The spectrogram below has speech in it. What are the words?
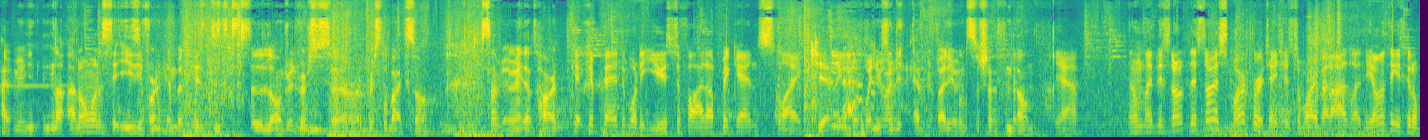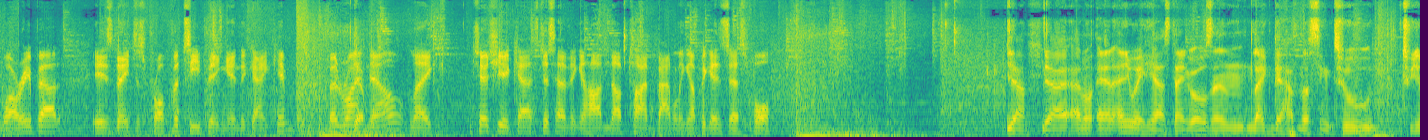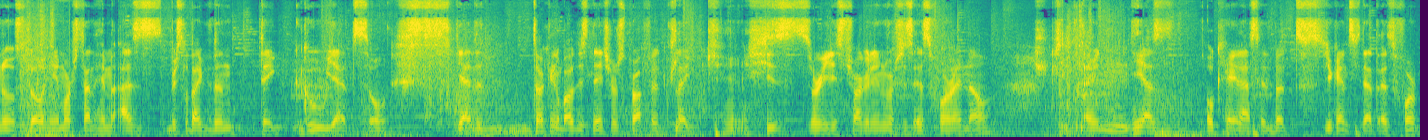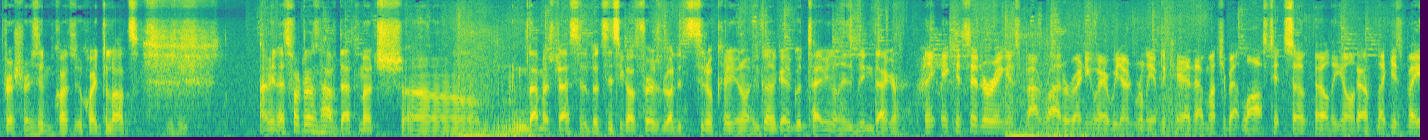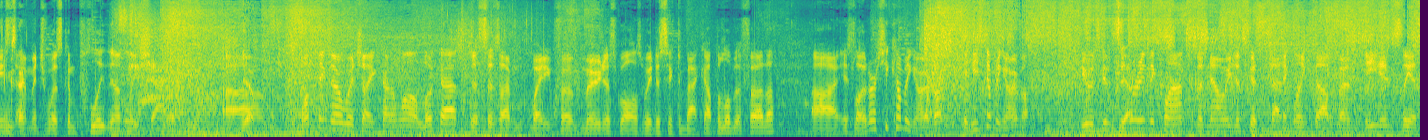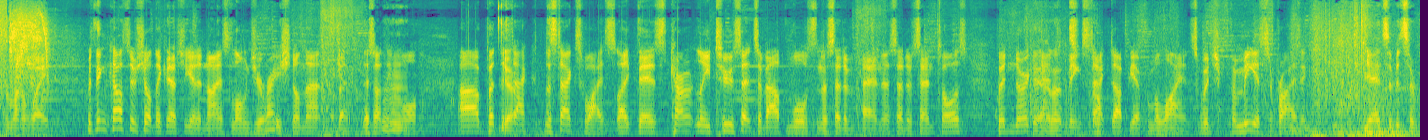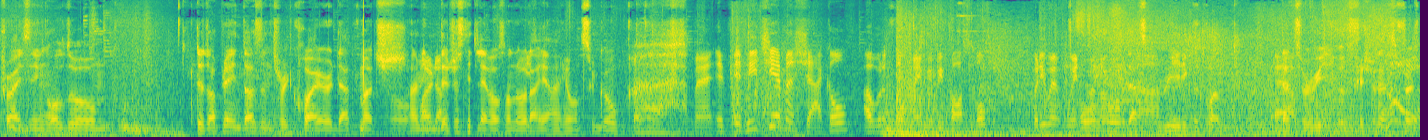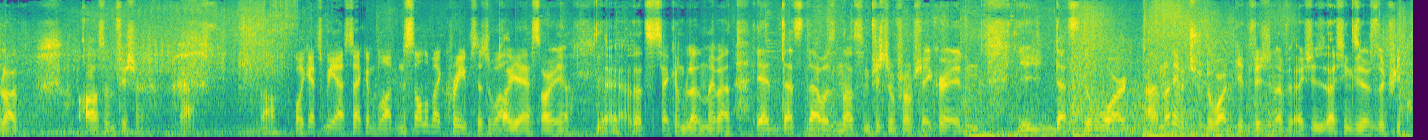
I mean, not, I don't want to say easy for him, but his it's a Laundry versus uh, Bristleback, so it's not gonna be that hard. C compared to what he used to fight up against, like, Yeah, like, when you usually everybody wants to shut him down. Yeah. And like, there's no there's no smoke rotations to worry about either. Like, the only thing he's going to worry about is Nature's Prophet TPing in to gank him. But right Yep. now, like, Cheshire Cat just having a hard enough time battling up against S4. Yeah, yeah. I don't, and anyway, he has tangles, and like they have nothing to, to you know, slow him or stun him. As Bristleback didn't take Goo yet, so yeah. The, talking about this Nature's Prophet, like he's really struggling versus S4 right now. I mean, he has okay last hit, but you can see that S4 pressures him quite quite a lot. Mm-hmm. I mean, S4 doesn't have that much uh, that much hit, but since he got first blood, it's still okay. You know, he's gonna get a good timing on his Blink Dagger. And and considering it's Batrider anyway, we don't really have to care that much about last hits so early on. Yeah, Like his base exactly. damage was completely utterly shattered. Um, Yep. One thing though which I kind of want to look at, just as I'm waiting for Moon as well as we just stick to back up a little bit further, uh, is Loda actually coming over? Yeah, he's coming over. He was considering the collapse, but now he just gets static linked up and he instantly has to run away. With concussive shot, they can actually get a nice long duration on that, but there's nothing Mm-hmm. more. Uh, but the, Yeah. stack, the stacks wise, like there's currently two sets of Alpha Wolves and a set of and a set of Centaurs, but no camps are that's being cool. stacked up yet from Alliance, which for me is surprising. Yeah, it's a bit surprising, although the top lane doesn't require that much. Oh, I mean, Loda. they just need levels on Loda. Yeah, he wants to go. Man, if, if EGM has Shackle, I would have thought maybe it'd be possible, but he went Wind Runner Oh, that's uh, a really good one. yeah. That's a really good Fissure. That's first blood. Awesome Fissure. Well, well, it gets to be our second blood, and it's all about creeps as well. Oh yeah, sorry. Yeah, yeah, that's second blood. My bad. Yeah, that's that was an awesome Fissure from Shaker, and you, that's the ward. I'm not even sure the ward get vision of it. Actually, I think there's the creep.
